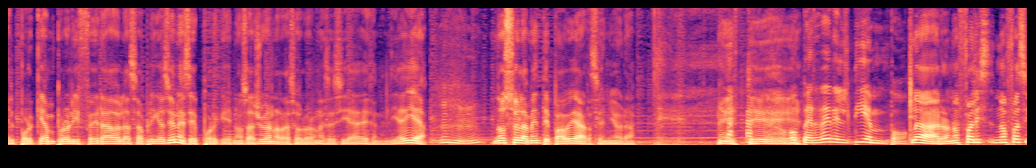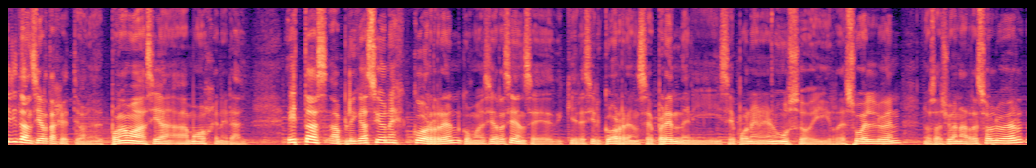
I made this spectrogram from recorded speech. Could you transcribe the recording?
el por qué han proliferado las aplicaciones es porque nos ayudan a resolver necesidades en el día a día. No solamente pavear, señora. Este, O perder el tiempo. Claro, nos, facilitan ciertas gestiones, pongamos así a, a modo general. Estas aplicaciones corren, como decía recién, se, quiere decir corren, se prenden y, y se ponen en uso y resuelven, nos ayudan a resolver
